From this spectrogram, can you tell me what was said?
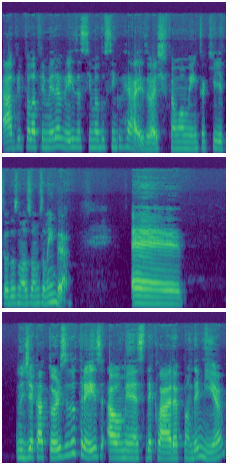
abre pela primeira vez acima dos 5 reais. Eu acho que foi um momento que todos nós vamos lembrar. É, no dia 14 do 3, a OMS declara pandemia.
